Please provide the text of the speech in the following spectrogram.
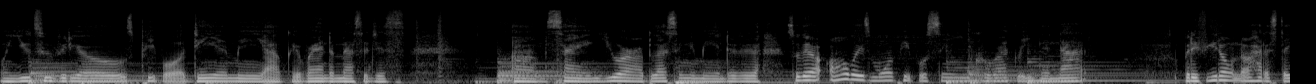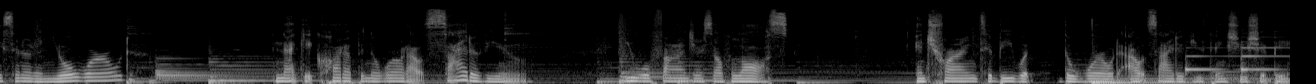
on YouTube videos. People DM me, I'll get random messages um, saying, You are a blessing to me, and da da da. So there are always more people seeing you correctly than not. But if you don't know how to stay centered in your world and not get caught up in the world outside of you, you will find yourself lost and trying to be what the world outside of you thinks you should be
